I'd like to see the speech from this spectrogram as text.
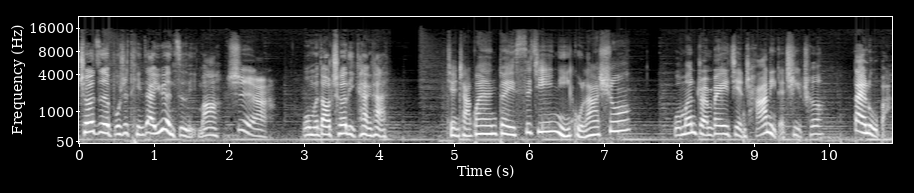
车子不是停在院子里吗？是啊，我们到车里看看。检察官对司机尼古拉说。我们准备检查你的汽车，带路吧。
